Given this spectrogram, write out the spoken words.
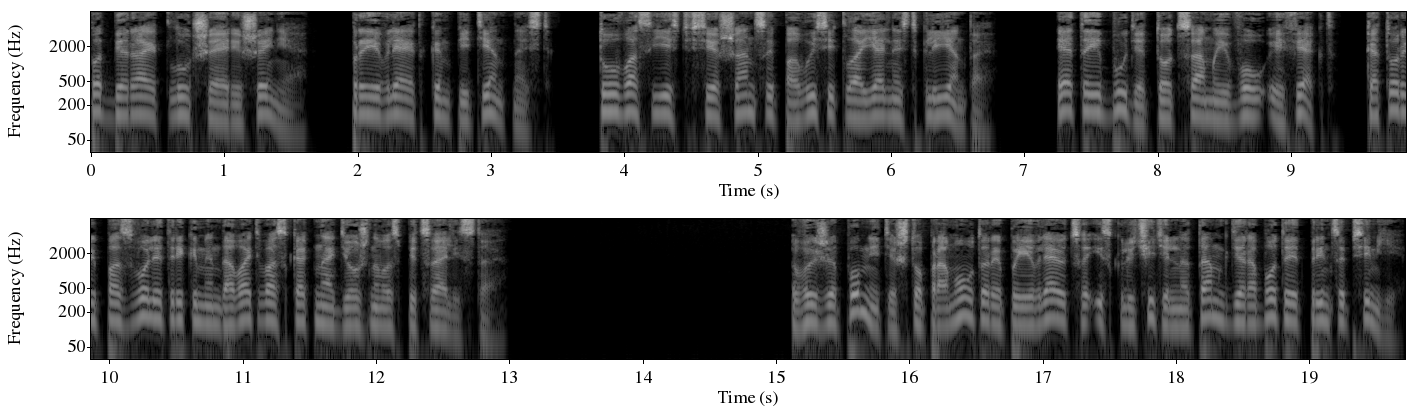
подбирает лучшее решение, проявляет компетентность, то у вас есть все шансы повысить лояльность клиента. Это и будет тот самый воу-эффект, который позволит рекомендовать вас как надежного специалиста. Вы же помните, что промоутеры появляются исключительно там, где работает принцип семьи.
